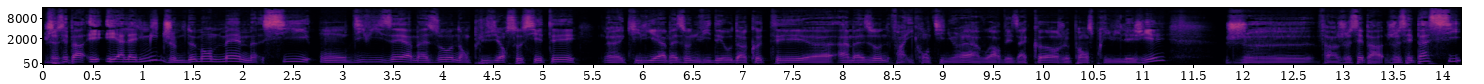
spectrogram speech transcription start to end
je sais pas. Et, à la limite, je me demande même si on divisait Amazon en plusieurs sociétés, euh, qu'il y ait Amazon Vidéo d'un côté, euh, Amazon, enfin, ils continueraient à avoir des accords, je pense, privilégiés. Je, enfin, je sais pas. Je sais pas si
